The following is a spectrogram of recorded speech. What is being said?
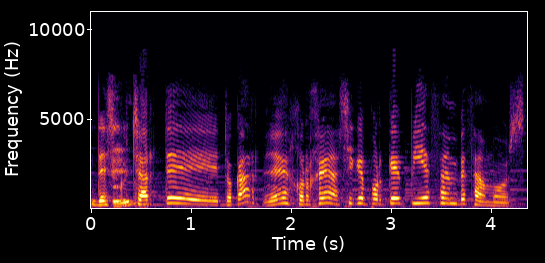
de Sí. escucharte tocar, ¿eh, Jorge? Así que, ¿por qué pieza empezamos?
